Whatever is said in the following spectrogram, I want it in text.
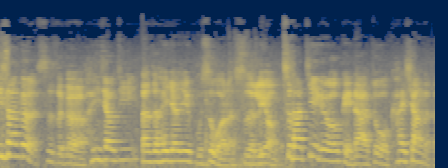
第三个是这个黑胶机，但是黑胶机不是我的，是 Leo，是他借给我给大家做开箱的。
